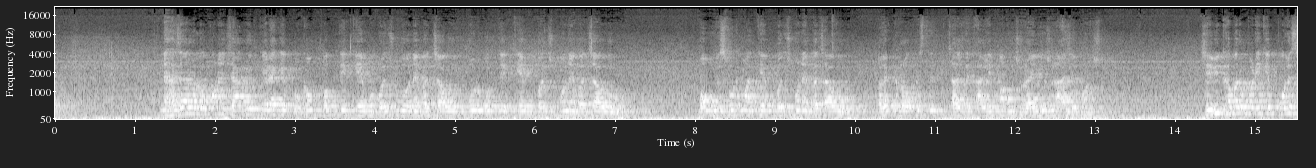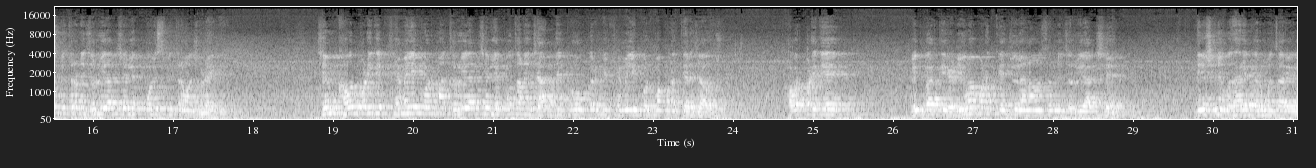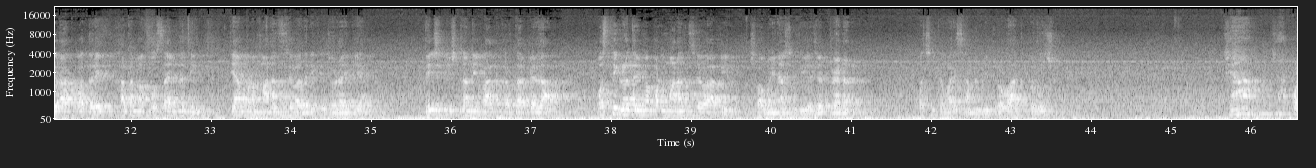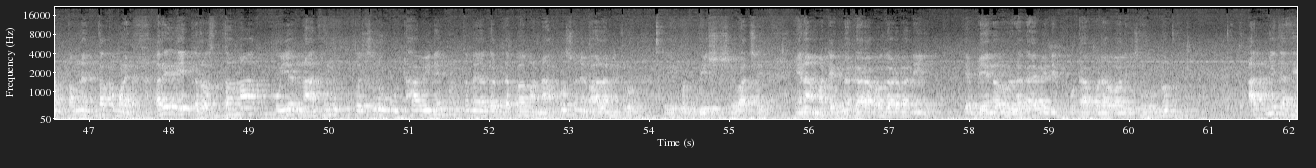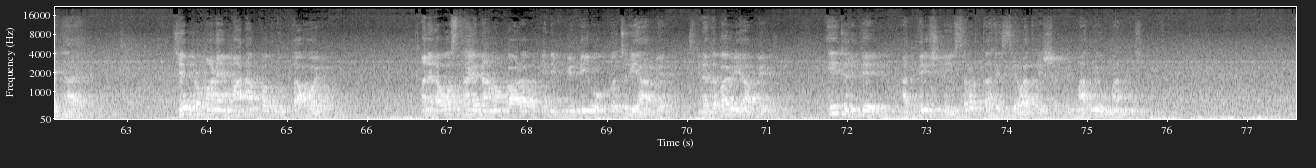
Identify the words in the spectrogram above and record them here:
અને હજારો લોકોને જાગૃત કર્યા કે ભૂકંપ વખતે કેમ બચવું અને બચાવવું, પૂર વખતે કેમ બચવું અને બચાવવું, બોમ્બ વિસ્ફોટમાં કેમ બચવું અને બચાવવું, કલેક્ટર ઓફિસથી ચાલતી તાલીમમાં હું જોડાઈ ગયો છું આજે પણ છું. જેવી ખબર પડી કે પોલીસ મિત્રની જરૂરિયાત છે એટલે પોલીસ મિત્રમાં જોડાઈ ગઈ. જેમ ખબર પડી કે ફેમિલી કોર્ટમાં જરૂરિયાત છે એટલે પોતાની જાતને પ્રૂવ કરીને ફેમિલી કોર્ટમાં પણ અત્યારે જાઉં છું. ખબર પડી કે વિવિધ ભારતી રેડિયોમાં પણ કેજ્યુઅલ અનાઉન્સરની જરૂરિયાત છે. દેશને વધારે કર્મચારીઓ રાખવા દરેક ખાતામાં પોસાય નથી, ત્યાં પણ માનવ સેવા તરીકે જોડાઈ ગયા. દેશ નિષ્ઠાની વાત કરતાં પહેલાં વસ્તી ગણતરીમાં પણ માનવ સેવા આપી છ મહિના સુધી એઝ અ ટ્રેનર પછી તમારી સામે મિત્રો વાત કરું છું. જ્યાં જ્યાં પણ તમને તક મળે. અરે એક રસ્તામાં કોઈએ નાખેલું કચરો ઉઠાવીને પણ તમે અગર ડબ્બામાં નાખો છો ને વાલા મિત્રો, તો એ પણ દેશ સેવા છે. એના માટે નગારા વગાડવાની કે બેનરો લગાવીને ફોટા પડાવવાની જરૂર નથી. આત્મીયતાથી થાય. જે પ્રમાણે માના પગ દુખતા હોય અને અવસ્થાએ નાનો બાળક એની પીંડીઓ કચરી આપે, એને દબાવી આપે, એ જ રીતે આ દેશની સરળતાથી સેવા થઈ શકે મારું એવું માનવું છે.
